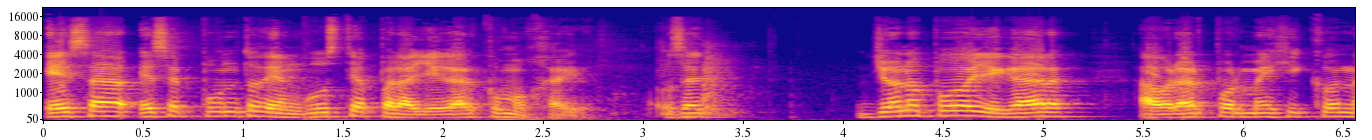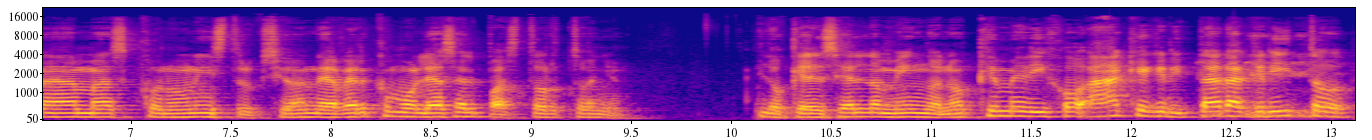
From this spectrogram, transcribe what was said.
esa, ese punto de angustia para llegar como Jairo. O sea, yo no puedo llegar a orar por México nada más con una instrucción de a ver cómo le hace el pastor Toño. Lo que decía el domingo, ¿no? ¿Qué me dijo? Ah, que gritara grito.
